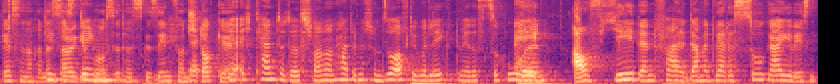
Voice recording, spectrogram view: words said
gestern noch in der Story Ding. gepostet, hast du gesehen von Stocke. Ja, ja, ich kannte das schon und hatte mir schon so oft überlegt, mir das zu holen. auf jeden Fall. Damit wäre das so geil gewesen.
